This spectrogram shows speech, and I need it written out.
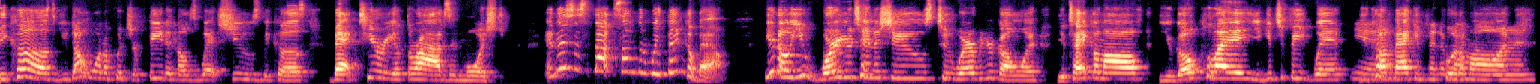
because you don't want to put your feet in those wet shoes because bacteria thrives in moisture. And this is not something we think about. You know, you wear your tennis shoes to wherever you're going, you take them off, you go play, you get your feet wet, you come back and you put them back on,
